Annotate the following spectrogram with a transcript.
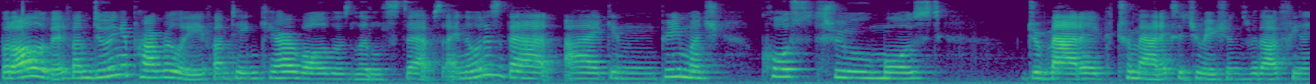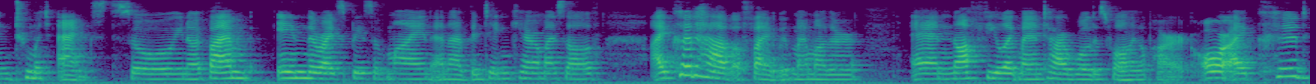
But all of it, if I'm doing it properly, if I'm taking care of all of those little steps, I notice that I can pretty much coast through most dramatic, traumatic situations without feeling too much angst. So, you know, if I'm in the right space of mind and I've been taking care of myself, I could have a fight with my mother and not feel like my entire world is falling apart. Or I could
